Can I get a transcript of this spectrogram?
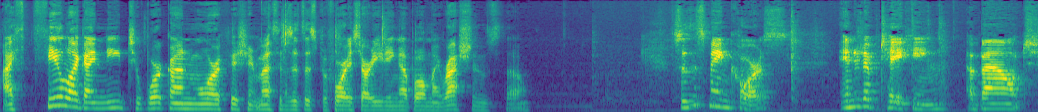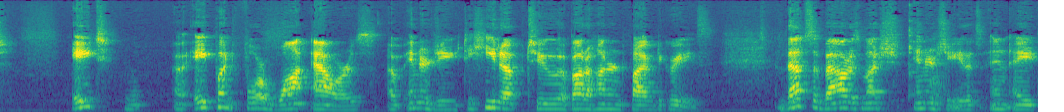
I feel like I need to work on more efficient methods at this before I start eating up all my rations, though. So this main course ended up taking about 8, uh, 8.4 watt hours of energy to heat up to about 105 degrees. That's about as much energy that's in a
